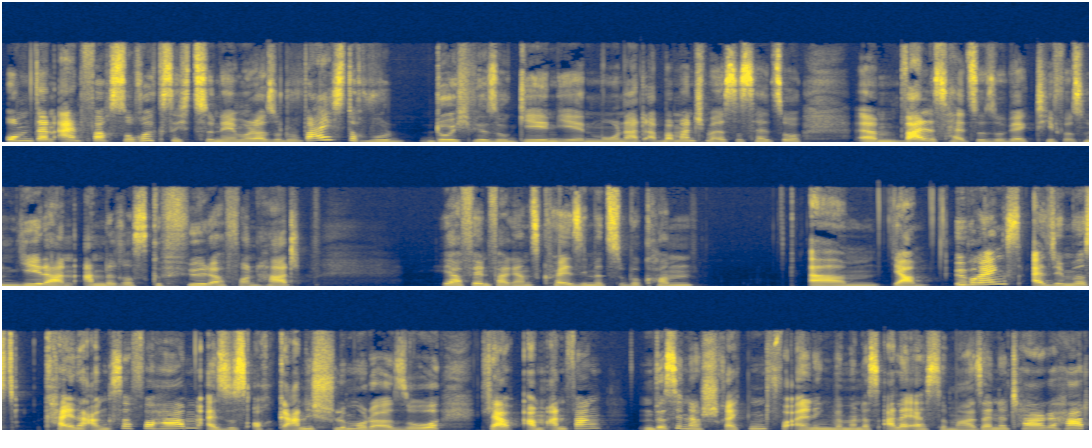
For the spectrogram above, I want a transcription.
um dann einfach so Rücksicht zu nehmen oder so? Du weißt doch, wodurch wir so gehen jeden Monat. Aber manchmal ist es halt so, ähm, weil es halt so subjektiv ist und jeder ein anderes Gefühl davon hat. Ja, auf jeden Fall ganz crazy mitzubekommen. Ähm, ja, übrigens, also ihr müsst keine Angst davor haben. Also ist auch gar nicht schlimm oder so. Klar, am Anfang ein bisschen erschreckend, vor allen Dingen, wenn man das allererste Mal seine Tage hat.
